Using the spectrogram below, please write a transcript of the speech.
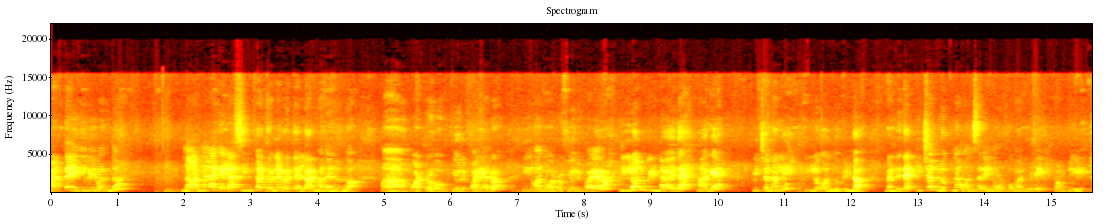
ಮತ್ತು ಇಲ್ಲಿ ಒಂದು ನಾರ್ಮಲ್ ಆಗಿ ಎಲ್ಲ ಸಿಂಕ್ ಹತ್ರನೇ ಬರುತ್ತೆ ಎಲ್ಲರ ಮನೇಲೂ ವಾಟ್ರ್ ಪ್ಯೂರಿಫೈಯರು ಇಲ್ಲಿ ಒಂದು ವಾಟರ್ ಪ್ಯೂರಿಫೈಯರು ಇಲ್ಲೊಂದು ವಿಂಡೋ ಇದೆ. ಹಾಗೆ ಕಿಚನಲ್ಲಿ ಇಲ್ಲೂ ಒಂದು ವಿಂಡೋ ಬಂದಿದೆ. ಕಿಚನ್ ಲುಕ್ನ ಒಂದ್ಸರಿ ನೋಡ್ಕೊಂಡ್ ಬಂದ್ಬಿಡಿ. ಕಂಪ್ಲೀಟ್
